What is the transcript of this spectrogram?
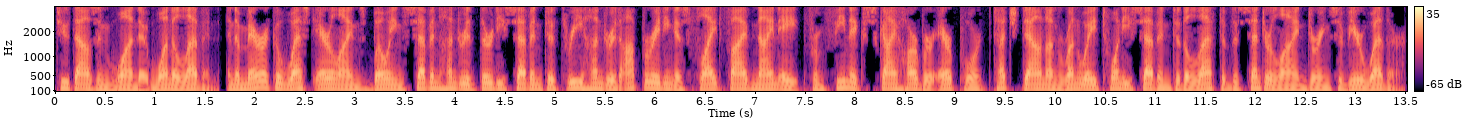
2001 at 1:11, an America West Airlines Boeing 737-300 operating as Flight 598 from Phoenix Sky Harbor Airport touched down on runway 27 to the left of the center line during severe weather.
